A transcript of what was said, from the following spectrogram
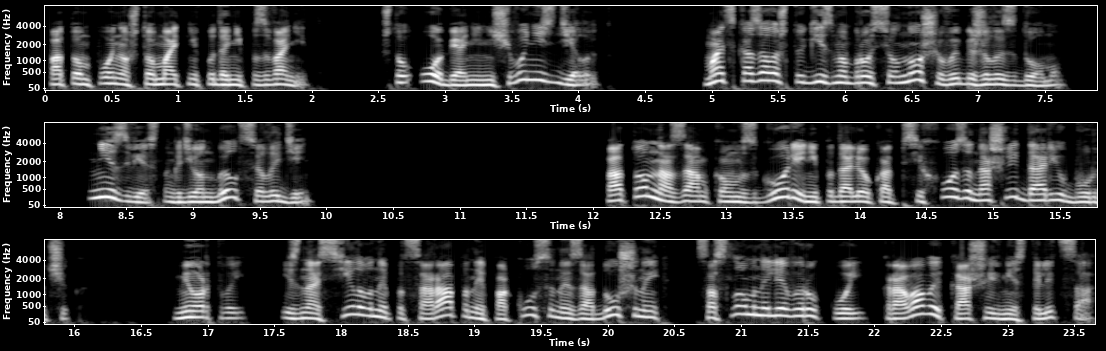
Потом понял, что мать никуда не позвонит. Что обе они ничего не сделают. Мать сказала, что Гизма бросил нож и выбежал из дому. Неизвестно, где он был целый день. Потом на замковом взгоре, неподалеку от психоза, нашли Дарью Бурчик. Мертвый, изнасилованный, поцарапанный, покусанный, задушенный, со сломанной левой рукой, кровавой кашей вместо лица.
